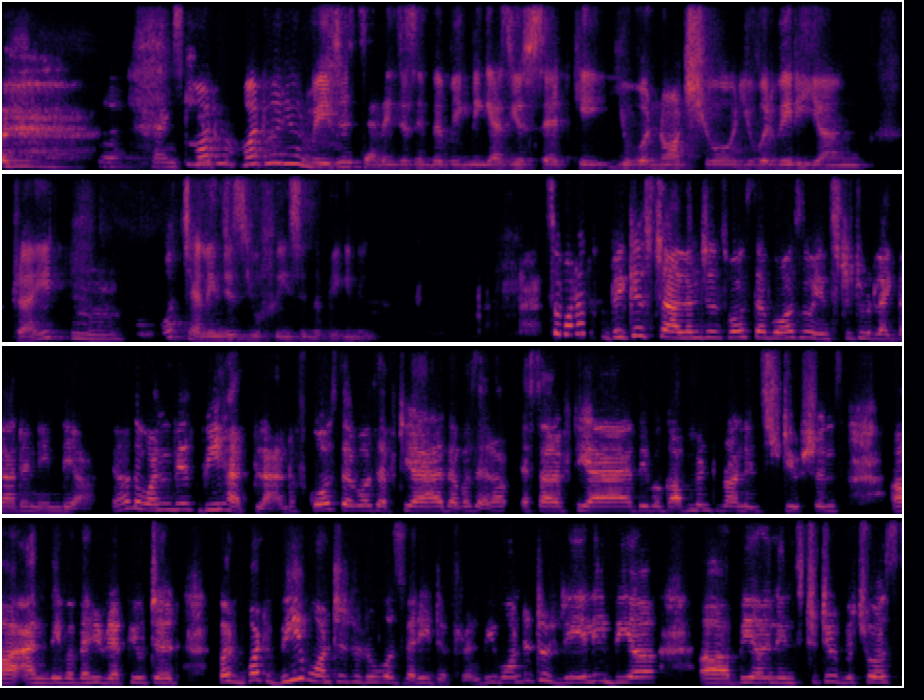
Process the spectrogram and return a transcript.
it. Thank so you. What, what were your major challenges in the beginning? As you said, Kay, you were not sure, you were very young, right? Mm. What challenges you face in the beginning? So one of the biggest challenges was there was no institute like that in India. Yeah, the one that we had planned. Of course, there was FTII, there was SRFTI, they were government-run institutions, uh, and they were very reputed. But what we wanted to do was very different. We wanted to really be a uh, be an institute which was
